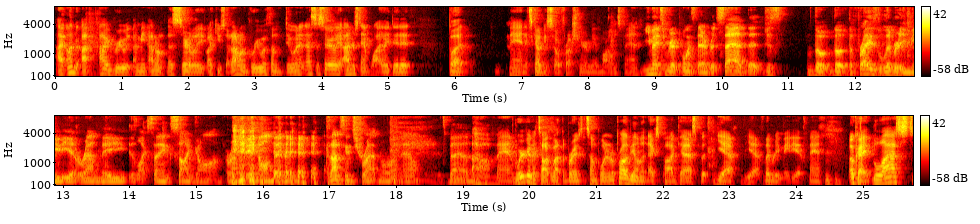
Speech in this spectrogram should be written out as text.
I under I, I agree with. I mean, I don't necessarily like you said. I don't agree with them doing it necessarily. I understand why they did it, but man, it's got to be so frustrating to be a Marlins fan. You made some great points there, but it's sad that just the, the, the phrase liberty media around me is like saying Saigon around the Vietnam veteran because I'm seeing shrapnel right now. It's bad. oh man, we're gonna talk about the Braves at some point. It'll probably be on the next podcast. But yeah, yeah, Liberty Media, man. Okay, the last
